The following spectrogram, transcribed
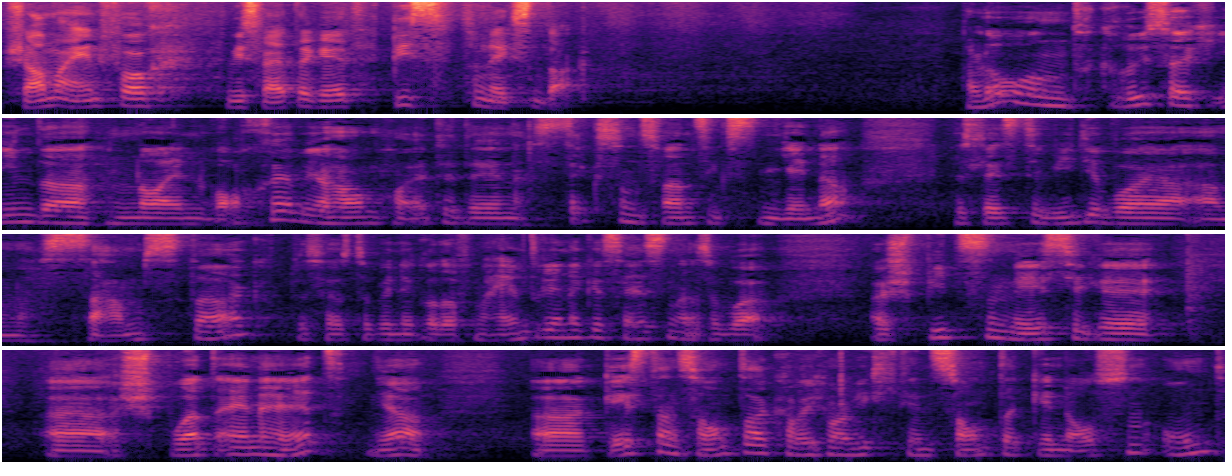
schauen wir einfach, wie es weitergeht. Bis zum nächsten Tag. Hallo und grüße euch in der neuen Woche. Wir haben heute den 26. Jänner. Das letzte Video war ja am Samstag, das heißt, da bin ich gerade auf dem Heimtrainer gesessen, also war eine spitzenmäßige äh, Sporteinheit. Ja, äh, gestern Sonntag habe ich mal wirklich den Sonntag genossen und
